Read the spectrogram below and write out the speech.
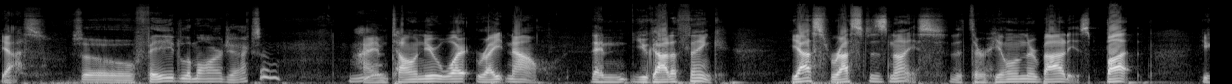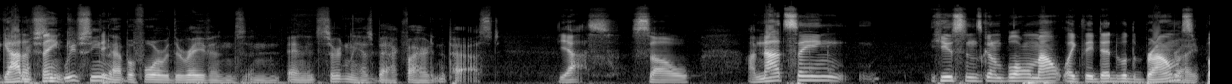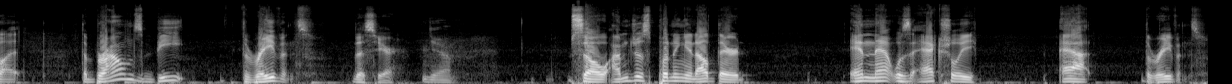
Yes. So fade Lamar Jackson. I am telling you what right now. Then you got to think. yes, rest is nice that they're healing their bodies, but you got to think seen, we've seen they- that before with the Ravens, and, and it certainly has backfired in the past. Yes. So I'm not saying Houston's going to blow them out like they did with the Browns, Right. but the Browns beat the Ravens this year. Yeah. So I'm just putting it out there. And that was actually at the Ravens.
